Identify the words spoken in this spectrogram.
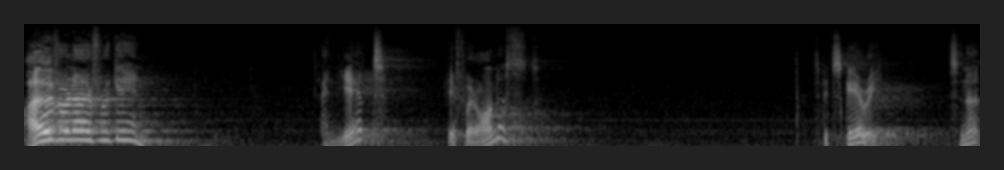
Over and over again. And yet, if we're honest. It's a bit scary, isn't it?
